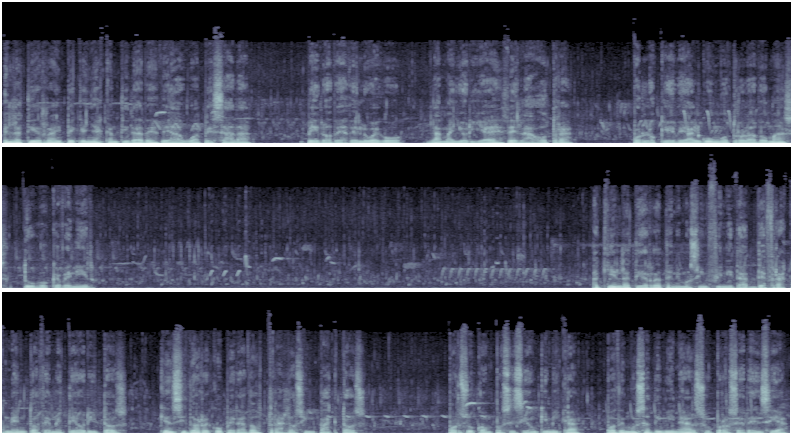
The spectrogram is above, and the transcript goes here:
En la Tierra hay pequeñas cantidades de agua pesada, pero desde luego la mayoría es de la otra, por lo que de algún otro lado más tuvo que venir. Aquí en la Tierra tenemos infinidad de fragmentos de meteoritos que han sido recuperados tras los impactos. Por su composición química podemos adivinar su procedencia.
